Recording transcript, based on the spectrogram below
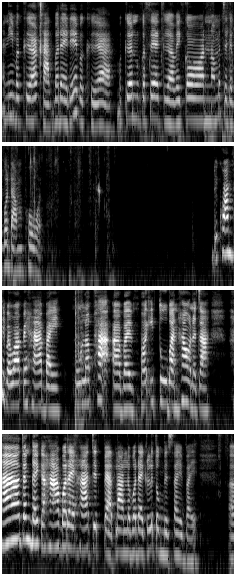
อันนี้บะเขือขาดบ่ได้เด้บะเขือบะเขือนูก็แช่เกลือไว้ก่อนเนาะมันจะได้บ่ดำโพด ด้วยความที่แบบว่าไปหาใบโหระพาอ่าใบผักอีตูบ้านเฮานะจ๊ะหาจังใดก็หาบ่ได้หา7-8ล้านแล้วบ่ได้ก็เลยต้องได้ใส่ใบเอ่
